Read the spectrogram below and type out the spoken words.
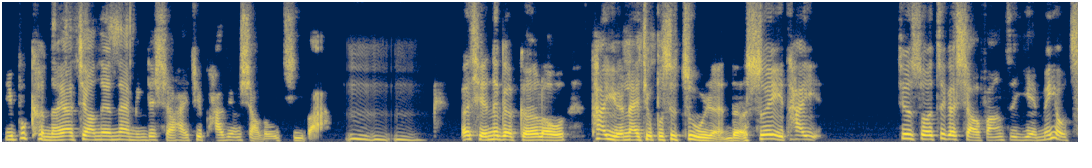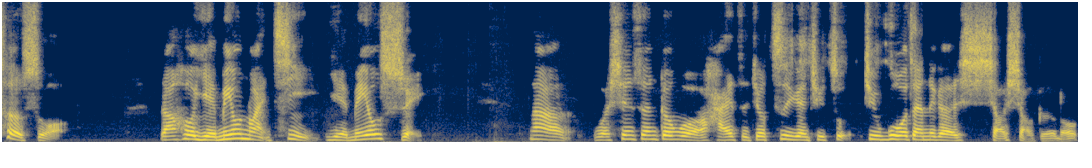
你不可能要叫那难民的小孩去爬这种小楼梯吧？嗯嗯嗯。而且那个阁楼它原来就不是住人的，所以它也就是说这个小房子也没有厕所，然后也没有暖气，也没有水。那我先生跟我孩子就自愿去住，就窝在那个小小阁楼。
